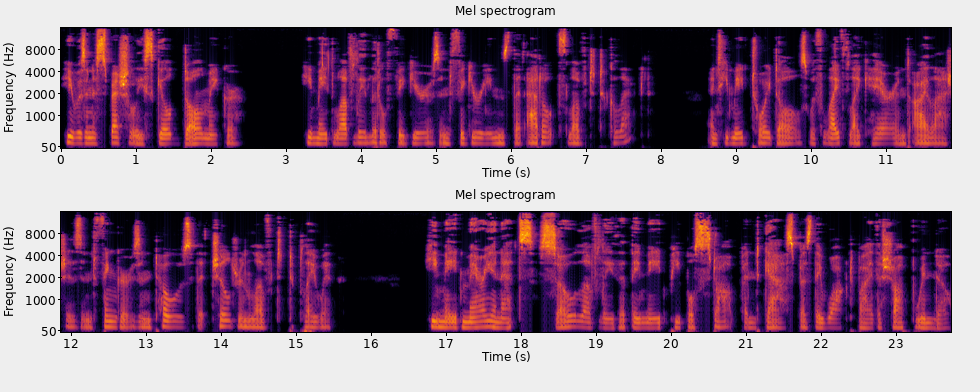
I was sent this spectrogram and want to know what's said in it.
He was an especially skilled doll maker. He made lovely little figures and figurines that adults loved to collect and he made toy dolls with lifelike hair and eyelashes and fingers and toes that children loved to play with. He made marionettes so lovely that they made people stop and gasp as they walked by the shop window.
